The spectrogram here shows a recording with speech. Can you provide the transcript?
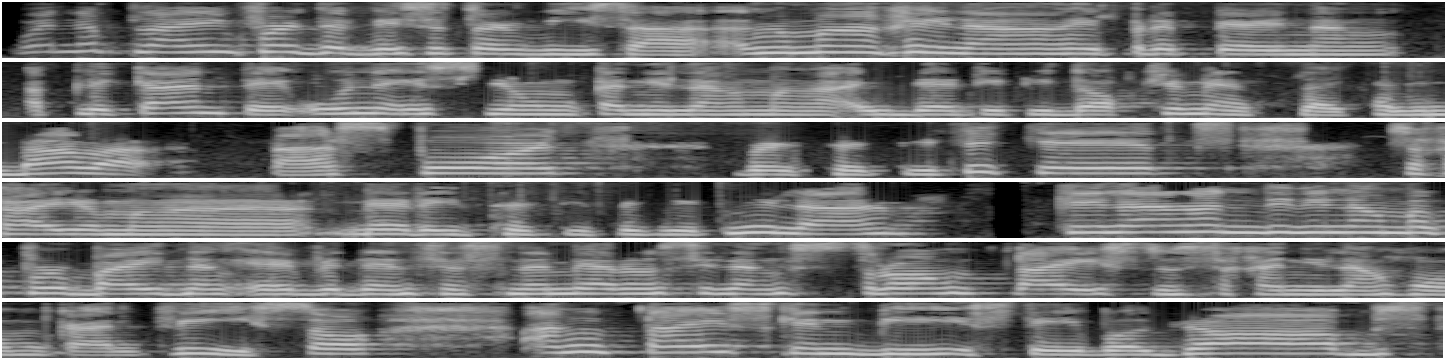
When applying for the visitor visa, ang mga kailangan i-prepare ng aplikante, una is yung kanilang mga identity documents like halimbawa, passport, birth certificates, tsaka yung mga marriage certificate nila. Kailangan din nilang mag-provide ng evidences na meron silang strong ties dun sa kanilang home country. So, ang ties can be stable jobs,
